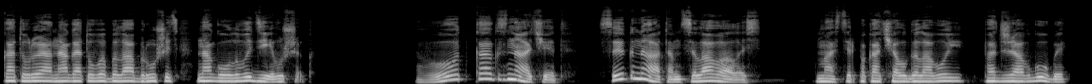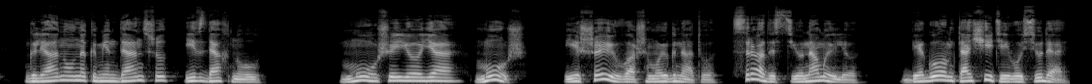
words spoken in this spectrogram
которую она готова была обрушить на головы девушек. «Вот как значит, с Игнатом целовалась». Мастер покачал головой, поджав губы, глянул на комендантшу и вздохнул. «Муж ее я, муж, и шею вашему Игнату с радостью намылю. Бегом тащите его сюда!»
